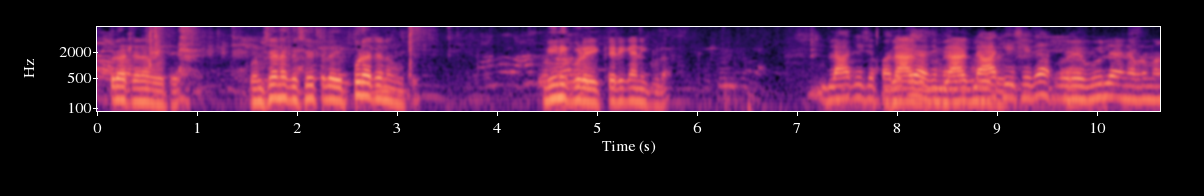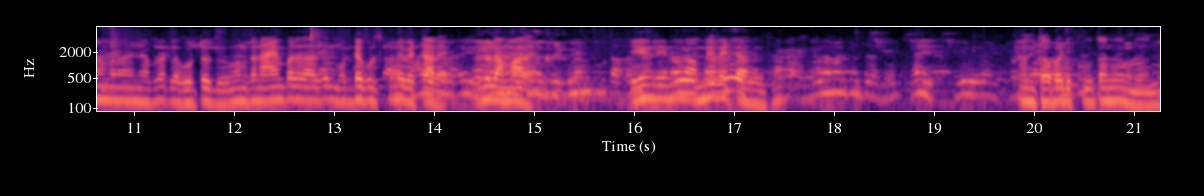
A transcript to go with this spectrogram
ఇప్పుడు అట్లనే పోతాయి. వంశానికి చేతులు ఎప్పుడు అట్లనే పోతాయి. వీనికి కూడా ఈ కరిగానికి కూడా. బ్లాక్ బ్లాక్ బ్లాక్ వేసేది ఊళ్ళో అయినప్పుడు మనం మనం అయినప్పుడు అట్లా కొట్టొద్దు. మనకు న్యాయం పడదు కాదు ముద్ద గుడుచుకుంటే పెట్టాలి. ఇల్లు అమ్మాలి. ఏం లేని వాళ్ళు అమ్మి పెట్టాలి తెలుసా? మన కబడ్డీ కూతానే ఉండదు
